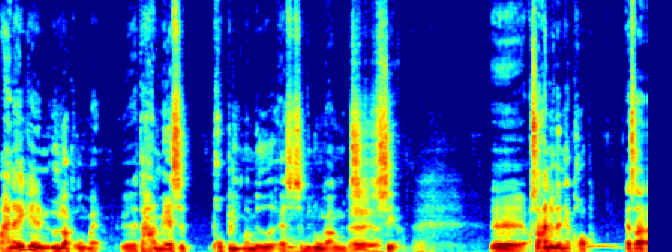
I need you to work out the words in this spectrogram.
Og han er ikke en ødelagt ung mand, øh, der har en masse problemer med, altså, som vi nogle gange Ja, ja. ser. Øh, og så har han jo den her krop. Altså,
